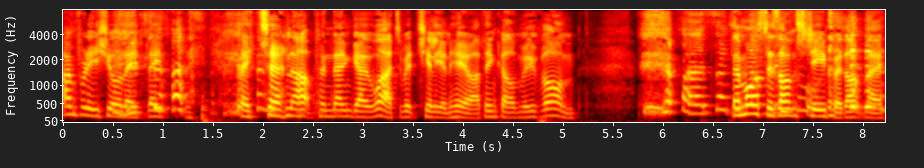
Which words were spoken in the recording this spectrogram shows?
I'm pretty sure they they they turn up and then go, well, it's a bit chilly in here. I think I'll move on. Oh, The monsters aren't thought. stupid, aren't they?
